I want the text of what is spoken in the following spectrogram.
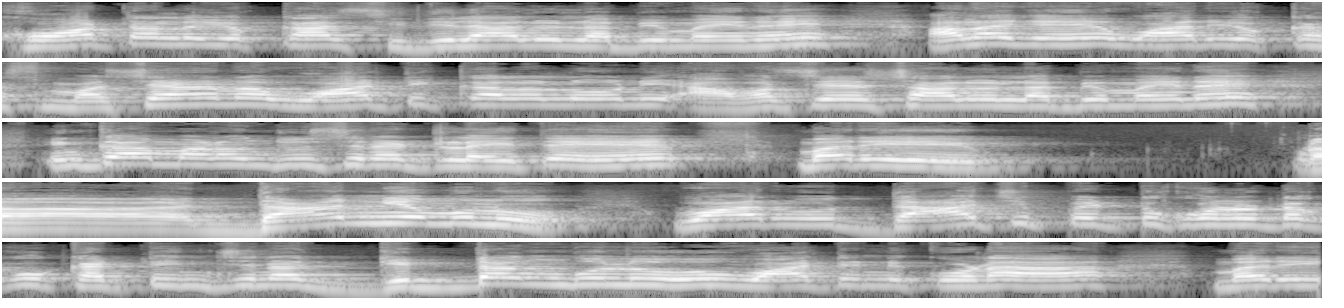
కోటల యొక్క శిథిలాలు లభ్యమైనాయి అలాగే వారి యొక్క శ్మశాన వాటికలలోని అవశేషాలు లభ్యమైనాయి ఇంకా మనం చూసినట్లయితే మరి ధాన్యమును వారు దాచిపెట్టుకొనుటకు కట్టించిన గిడ్డంగులు వాటిని కూడా మరి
